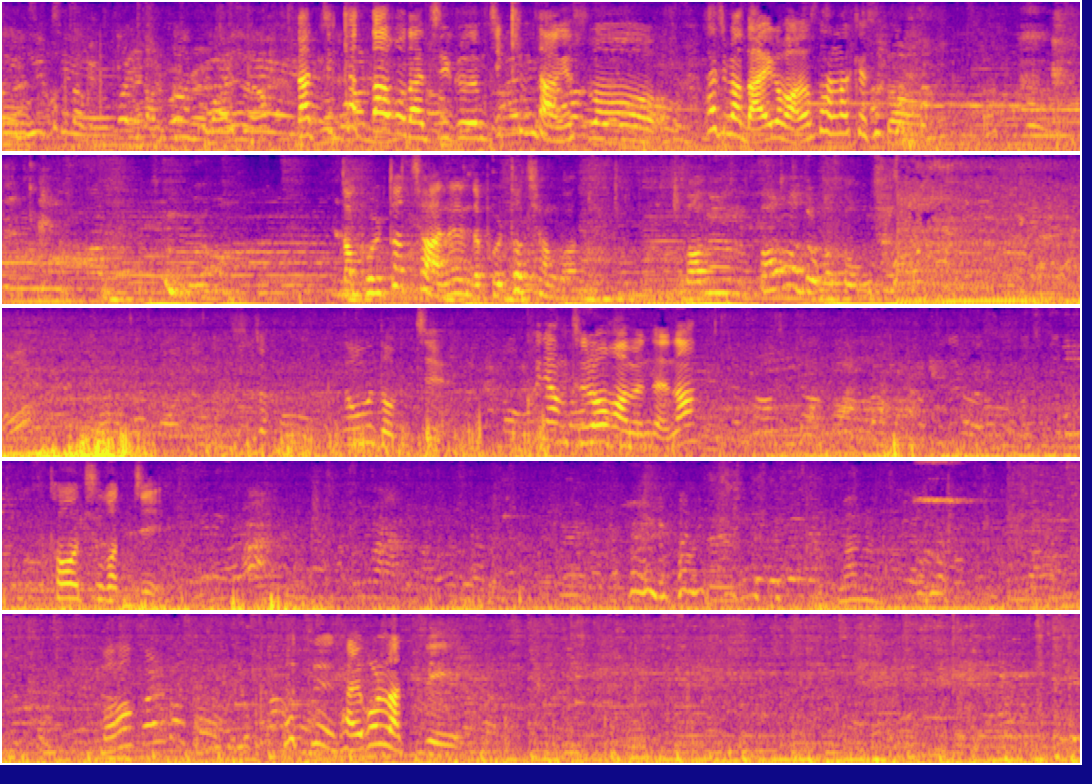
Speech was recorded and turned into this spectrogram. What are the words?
나 찍혔다고 나 지금 찍힘 당했어. 하지만 나이가 많아서 탈락했어. 난 볼터치 안 했는데 볼터치 한 거 같아. 나는 사우나 들어갔다 엄청. 너무 덥지? 그냥 들어가면 되나? 더 죽었지? 뭐? 그치 잘 골랐지?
